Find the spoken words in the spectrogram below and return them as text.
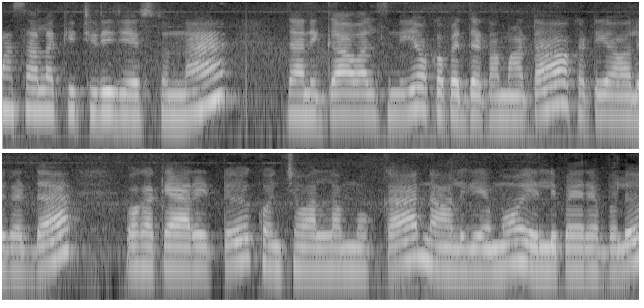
మసాలా కిచిడి చేస్తున్నా దానికి కావాల్సినవి ఒక పెద్ద టమాటా ఒకటి ఆలుగడ్డ ఒక క్యారెట్ కొంచెం అల్లం ముక్క నాలుగేమో ఎల్లిపాయ రెబ్బలు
